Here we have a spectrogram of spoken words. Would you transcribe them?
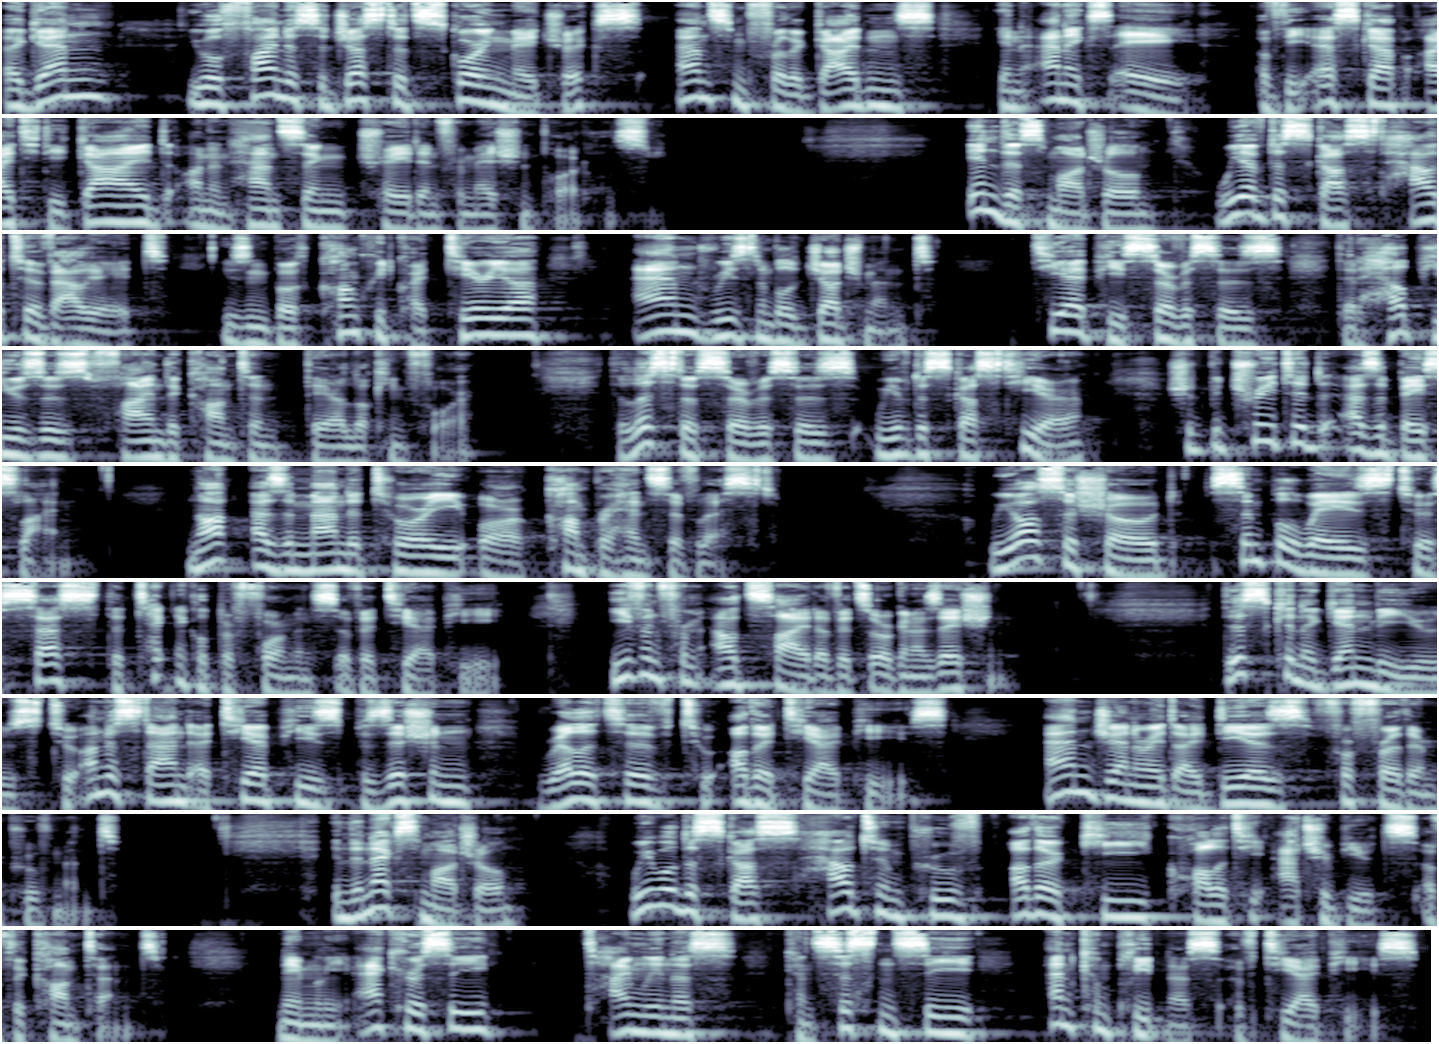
Again, you will find a suggested scoring matrix and some further guidance in Annex A of the ESCAP ITD Guide on Enhancing Trade Information Portals. In this module, we have discussed how to evaluate, using both concrete criteria and reasonable judgment, TIP services that help users find the content they are looking for. The list of services we have discussed here should be treated as a baseline, not as a mandatory or comprehensive list. We also showed simple ways to assess the technical performance of a TIP, even from outside of its organization. This can again be used to understand a TIP's position relative to other TIPs and generate ideas for further improvement. In the next module, we will discuss how to improve other key quality attributes of the content, namely accuracy, timeliness, consistency, and completeness of TIPs.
